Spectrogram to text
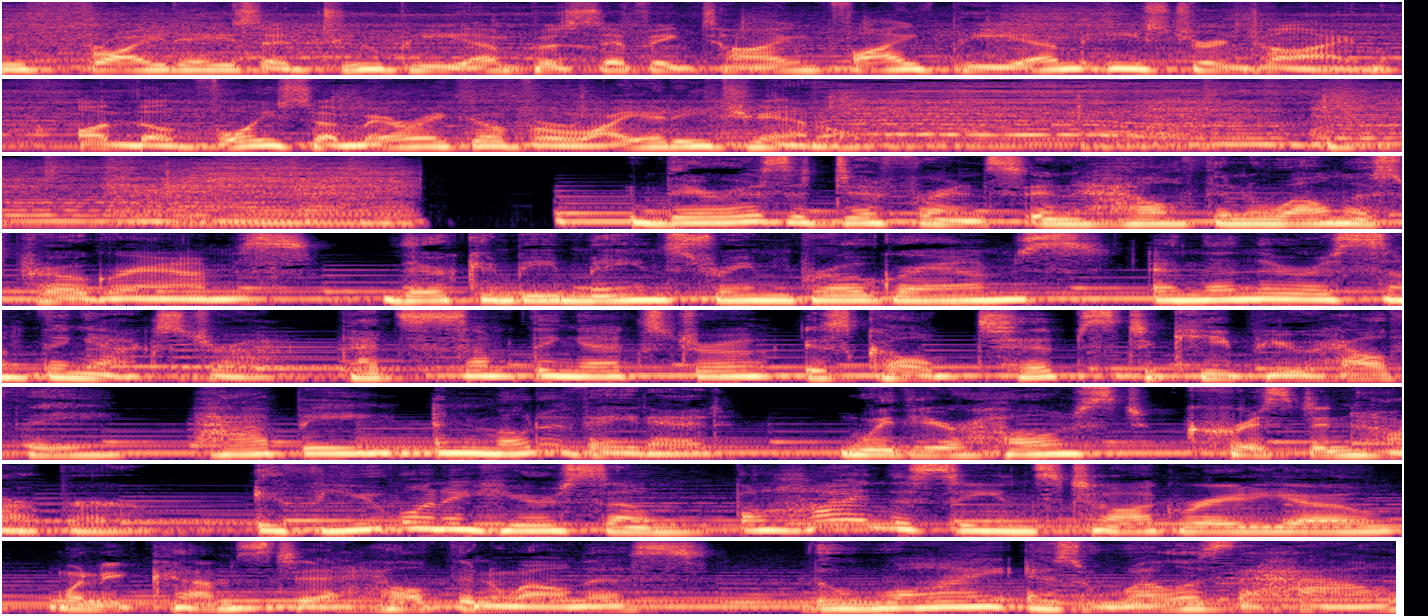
Fridays at 2 p.m. Pacific Time, 5 p.m. Eastern Time on the Voice America Variety Channel. There is a difference in health and wellness programs. There can be mainstream programs, and then there is something extra. That something extra is called Tips to Keep You Healthy, Happy, and Motivated with your host, Kristen Harper. If you want to hear some behind the scenes talk radio when it comes to health and wellness, the why as well as the how,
